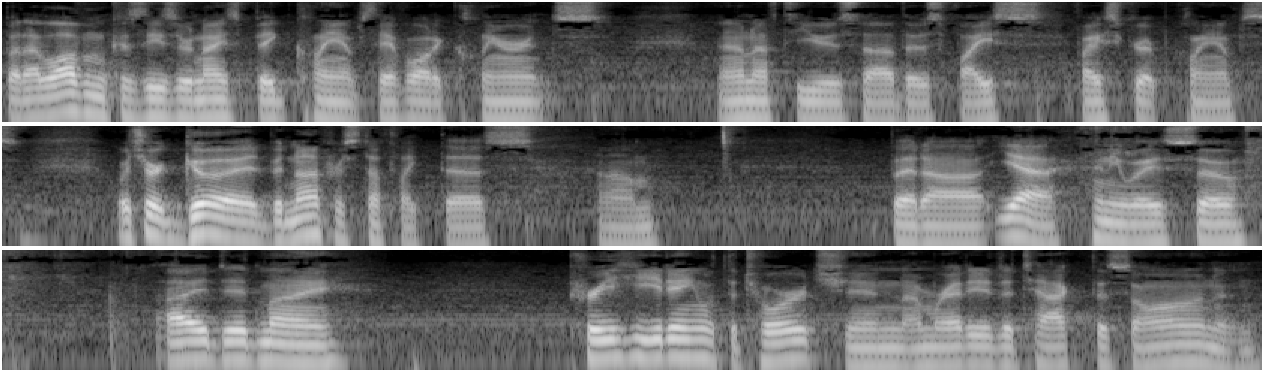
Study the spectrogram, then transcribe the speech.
but I love them because these are nice big clamps. They have a lot of clearance. I don't have to use uh, those vice, vice grip clamps, which are good, but not for stuff like this. Um, but uh, yeah, anyways, so I did my preheating with the torch and I'm ready to tack this on and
